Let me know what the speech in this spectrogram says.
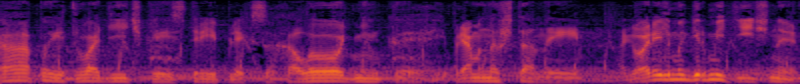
Капает водичка из триплекса, холодненькая, и прямо на штаны. А говорили мы герметичные.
